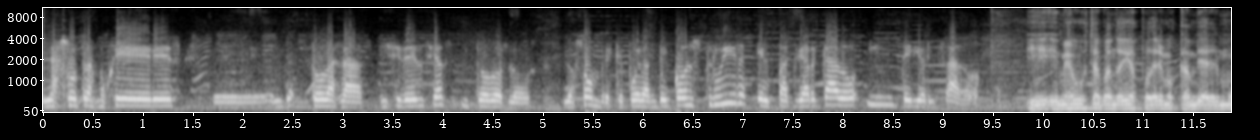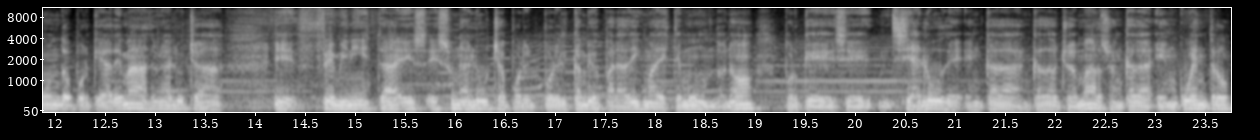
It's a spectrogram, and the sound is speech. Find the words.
las otras mujeres, todas las disidencias y todos los los hombres que puedan deconstruir el patriarcado interiorizado. Y, me gusta cuando digas podremos cambiar el mundo porque además de una lucha eh, feminista es, es, una lucha por el, por el cambio de paradigma de este mundo, ¿no? Porque se, se alude en cada, en cada 8 de marzo, en cada encuentro,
